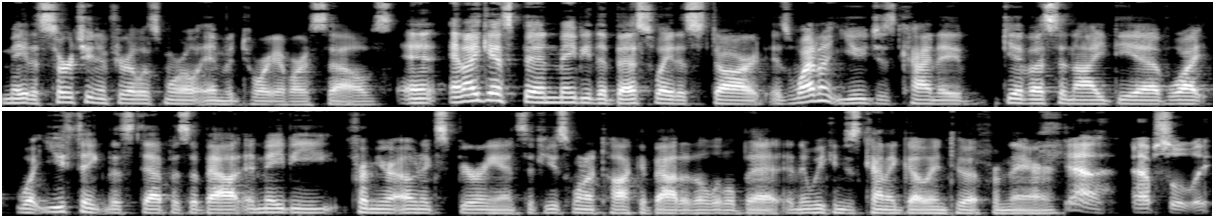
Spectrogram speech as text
made a searching and fearless moral inventory of ourselves. And and I guess Ben, maybe the best way to start is why don't you just kind of give us an idea of what what you think this step is about, and maybe from your your own experience if you just want to talk about it a little bit and then we can just kind of go into it from there. Yeah absolutely.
